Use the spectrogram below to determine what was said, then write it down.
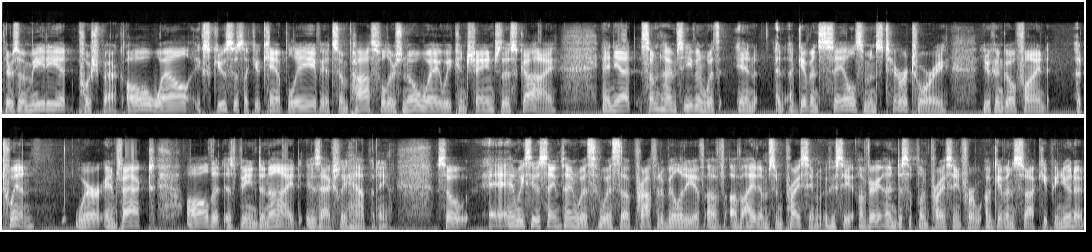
there's immediate pushback. Oh, well, excuses like you can't believe, it's impossible, there's no way we can change this guy. And yet, sometimes even within a given salesman's territory, you can go find a twin where in fact all that is being denied is actually happening. So, and we see the same thing with with uh, profitability of, of, of items and pricing. We see a very undisciplined pricing for a given stock keeping unit,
